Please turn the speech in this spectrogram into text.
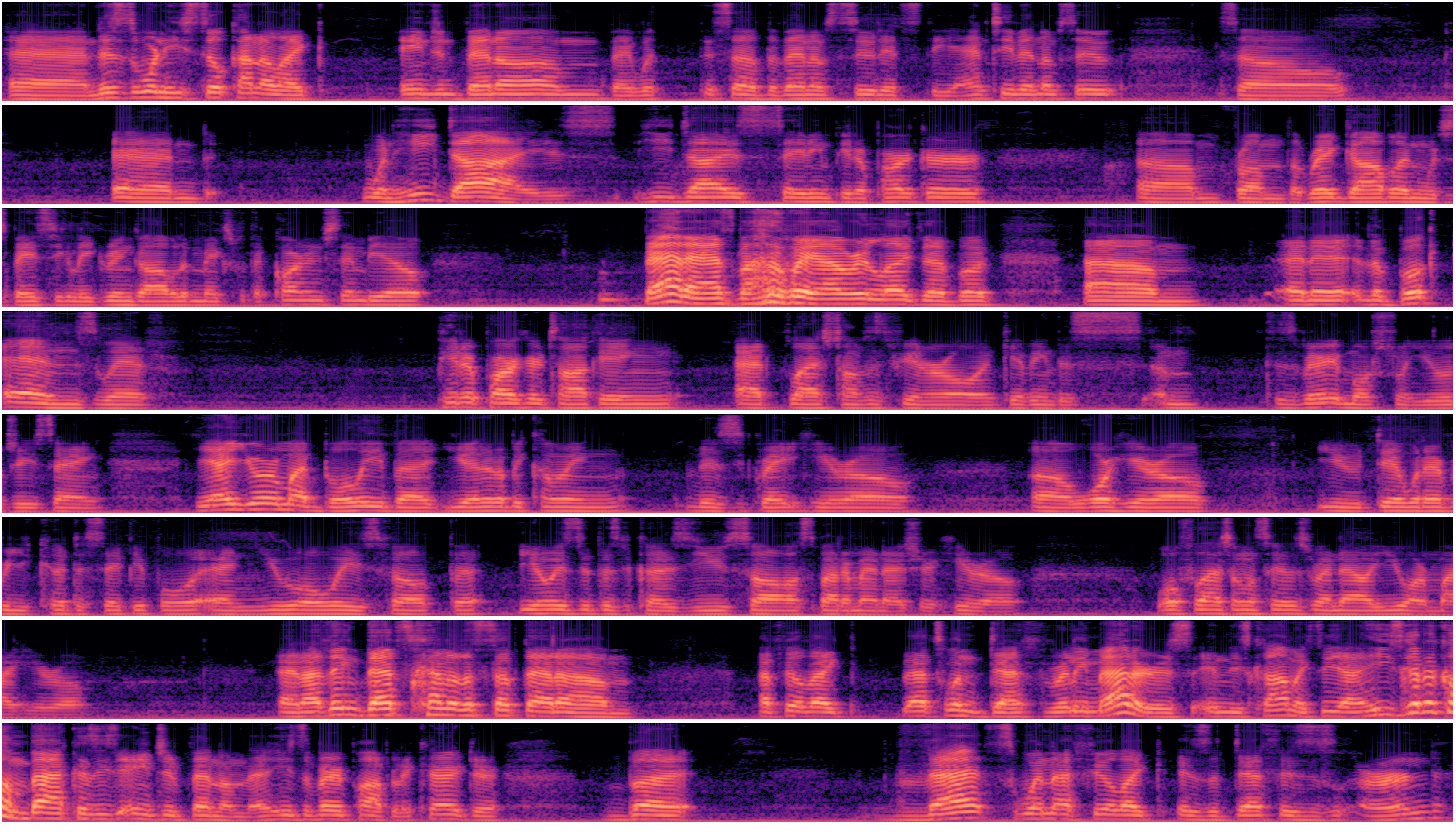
and this is when he's still kind of like Agent Venom, but with instead of the Venom suit, it's the anti Venom suit. So, and when he dies, he dies saving Peter Parker um, from the Red Goblin, which is basically Green Goblin mixed with the Carnage symbiote. Badass, by the way. I really like that book. Um, and it, the book ends with Peter Parker talking at Flash Thompson's funeral and giving this um, this very emotional eulogy, saying, "Yeah, you were my bully, but you ended up becoming this great hero, uh, war hero. You did whatever you could to save people, and you always felt that you always did this because you saw Spider-Man as your hero. Well, Flash, I'm gonna say this right now: you are my hero." And I think that's kind of the stuff that um, I feel like that's when death really matters in these comics. Yeah, he's gonna come back because he's Agent Venom. That he's a very popular character, but that's when I feel like is a death is earned,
